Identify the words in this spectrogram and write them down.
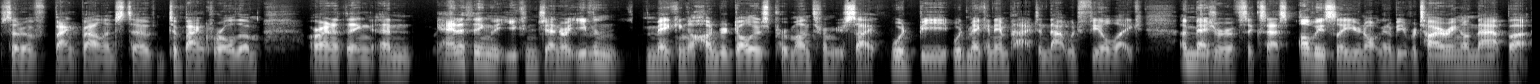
sort of bank balance to to bankroll them or anything, and anything that you can generate, even making a hundred dollars per month from your site would be would make an impact and that would feel like a measure of success. Obviously you're not going to be retiring on that but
